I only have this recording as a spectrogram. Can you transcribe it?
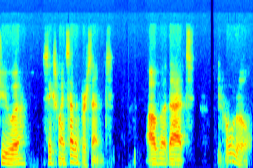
to uh, 6.7% of that total,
